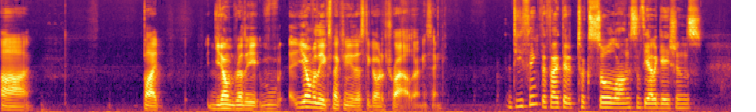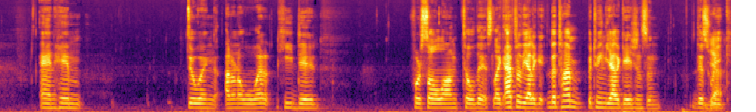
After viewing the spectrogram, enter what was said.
Uh, but you don't really you don't really expect any of this to go to trial or anything. do you think the fact that it took so long since the allegations and him doing i don't know what he did for so long till this like after the alleg- the time between the allegations and this Yeah. week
